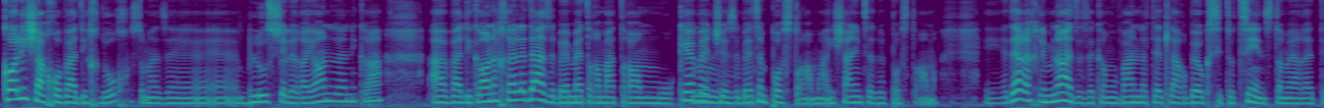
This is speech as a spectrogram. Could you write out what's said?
כל אישה חווה דכדוך, זאת אומרת, זה אה, בלוז של הריון, זה נקרא, אבל דיכאון אחרי לידה זה באמת רמת טראומה מורכבת, מממ. שזה בעצם פוסט-טראומה, האישה נמצאת בפוסט-טראומה. אה, הדרך למנוע את זה, זה כמובן לתת לה הרבה אוקסיטוצין, זאת אומרת,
